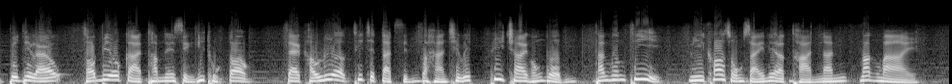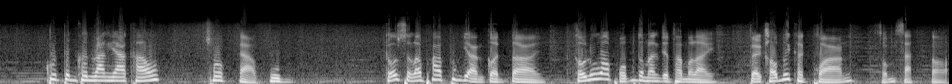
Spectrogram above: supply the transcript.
17 ปีที่แล้วเขามีโอกาสทำในสิ่งที่ถูกต้อง แต่เขาเลือกที่จะตัดสินประหารชีวิตพี่ชายของผม ทั้งทั้งที่มีข้อสงสัยในหลักฐานนั้นมากมาย คุณเป็นคนวางยาเขา โชคกล่าวขึ้น เขาสารภาพทุกอย่างก่อนตาย เขารู้ว่าผมกำลังจะทำอะไร แต่เขาไม่ขัดขวาง สมศักดิ์ตอบ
